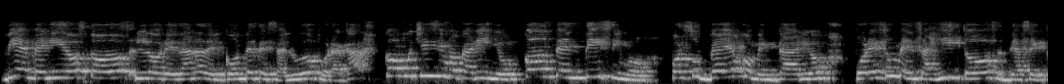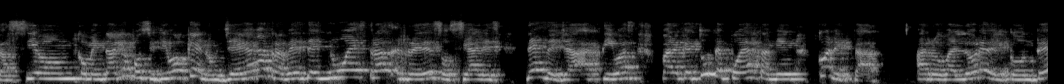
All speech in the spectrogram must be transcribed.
Bienvenidos todos, Loredana del Conte te saludo por acá con muchísimo cariño, contentísimo por sus bellos comentarios, por esos mensajitos de aceptación, comentarios positivos que nos llegan a través de nuestras redes sociales desde ya activas para que tú te puedas también conectar. Arroba Lore del Conte,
